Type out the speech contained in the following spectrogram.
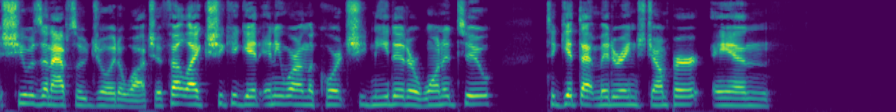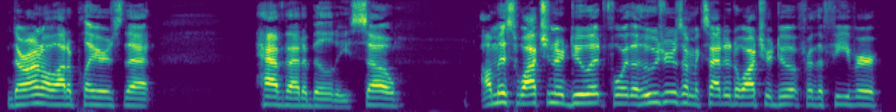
she was an absolute joy to watch. It felt like she could get anywhere on the court she needed or wanted to to get that mid-range jumper and there aren't a lot of players that have that ability. So, I'll miss watching her do it for the Hoosiers. I'm excited to watch her do it for the Fever.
